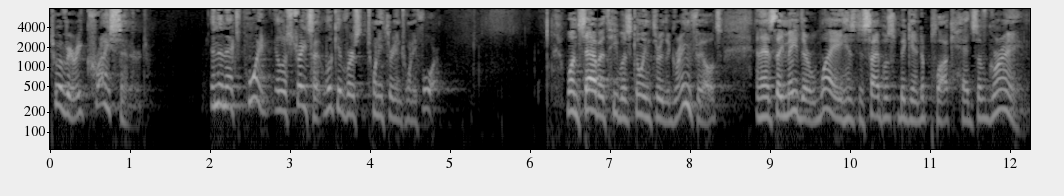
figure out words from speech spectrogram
to a very Christ-centered. And the next point illustrates that. Look at verse 23 and 24. One Sabbath he was going through the grain fields, and as they made their way, his disciples began to pluck heads of grain.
